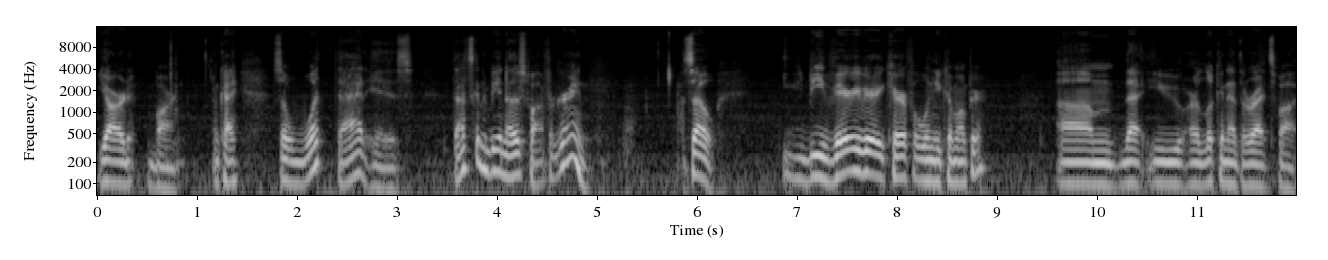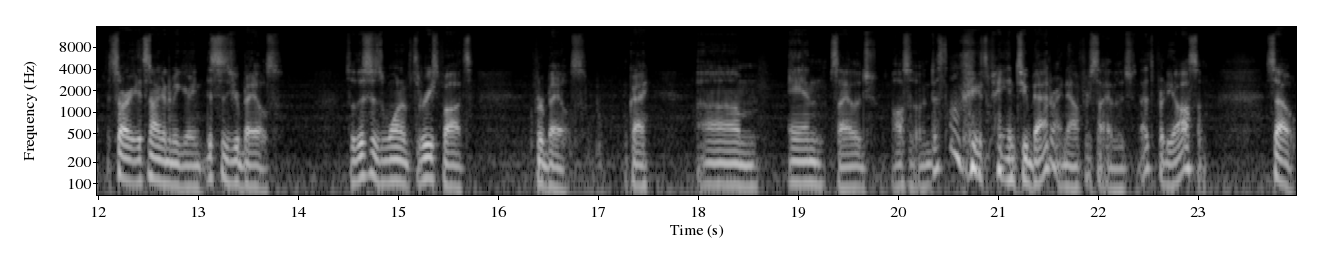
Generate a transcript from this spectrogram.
yard barn. Okay, so what that is, that's going to be another spot for grain. So be very very careful when you come up here um, that you are looking at the right spot. Sorry, it's not going to be grain. This is your bales. So this is one of three spots for bales. Okay, um, and silage also. And it doesn't look like it's paying too bad right now for silage. That's pretty awesome. So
